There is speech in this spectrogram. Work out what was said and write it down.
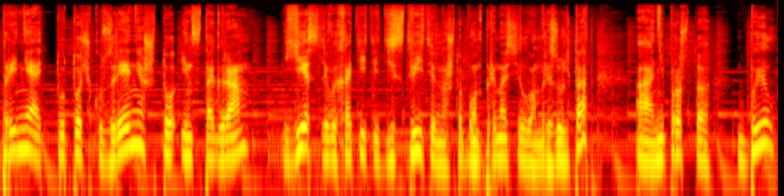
принять ту точку зрения, что Инстаграм, если вы хотите действительно, чтобы он приносил вам результат, а не просто был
